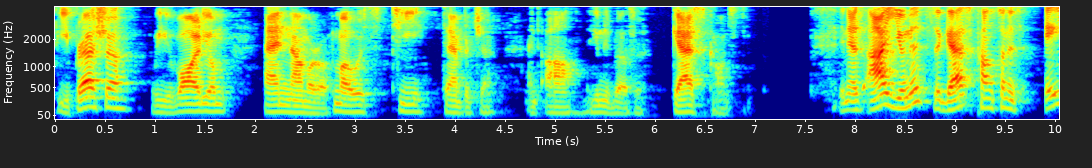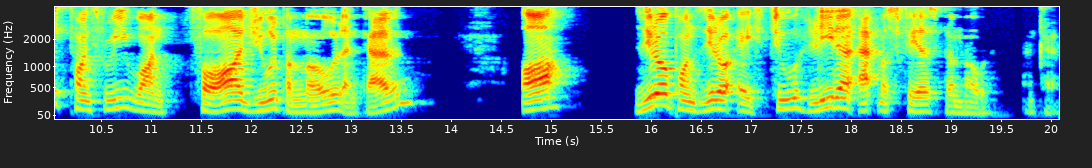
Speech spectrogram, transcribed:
P pressure, V volume, N number of moles, T temperature, and R the universal gas constant. In SI units, the gas constant is 8.314 joule per mole and Kelvin, or 0.082 liter atmospheres per mole and Kelvin.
